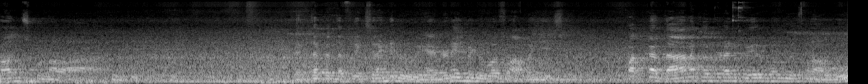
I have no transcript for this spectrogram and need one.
రాయించుకున్నావా? పెద్ద పెద్ద ఫ్లెక్సీలు అంటే నువ్వు అడ్వర్టైజ్మెంట్ కోసం ఆ పని చేసావు. పక్క దానకరుడు అని పేరు పొందుతున్నావు.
